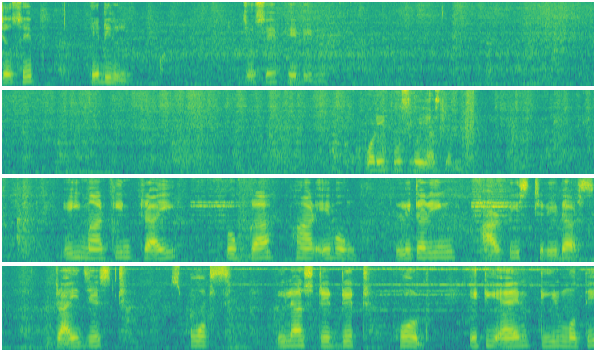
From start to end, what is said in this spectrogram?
Joseph Haydn. Joseph Haydn. পরের প্রশ্নই আসলাম। এই মার্কিন ট্রাই প্রোগ্রাফার এবং lettering artist Reader's, Digest, Sports, Illustrated Ford এটি টির মতে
